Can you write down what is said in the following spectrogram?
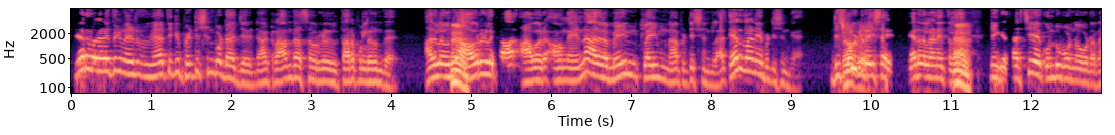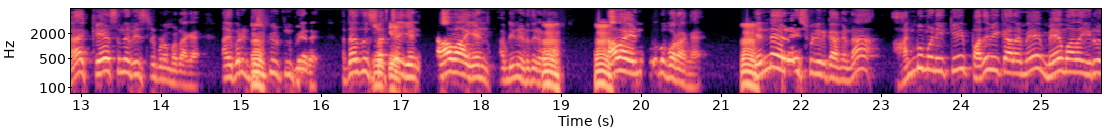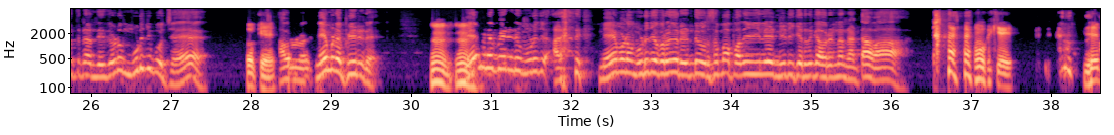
தேர்தல் ஆணையத்துக்கு நேத்துக்கு பெட்டிஷன் போட்டாச்சு டாக்டர் ராமதாஸ் அவர்கள் தரப்புல இருந்து அதுல வந்து. அவர்களுக்கு அவர் அவங்க என்ன அதுல மெயின் கிளைம்னா பெட்டிஷன்ல தேர்தல் ஆணைய பெட்டிஷனுங்க டிஸ்பியூட். ரைஸ் ஆயிடுச்சு தேர்தல் ஆணையத்துல. நீங்க சர்ச்சையை கொண்டு போன உடனே கேஸ்னு ரெஜிஸ்டர் பண்ண மாட்டாங்க அது பேரு. டிஸ்பியூட்னு பேரு அதாவது சர்ச்சை எண் தாவா எண் அப்படின்னு எடுத்துக்கலாம் ம். தாவா எண் கொடுக்க போறாங்க. என்ன ரைஸ் பண்ணிருக்காங்கன்னா அன்புமணிக்கு பதவி காலமே மே மாதம் இருபத்தி ரெண்டாம் தேதியோட முடிஞ்சு போச்சு. அவரோட நியமன பீரியடு. நியமன பீரியடு முடிஞ்சு அதாவது நியமனம் முடிஞ்ச பிறகு ரெண்டு வருஷமா பதவியிலே நீடிக்கிறதுக்கு அவர் என்ன நட்டாவா?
